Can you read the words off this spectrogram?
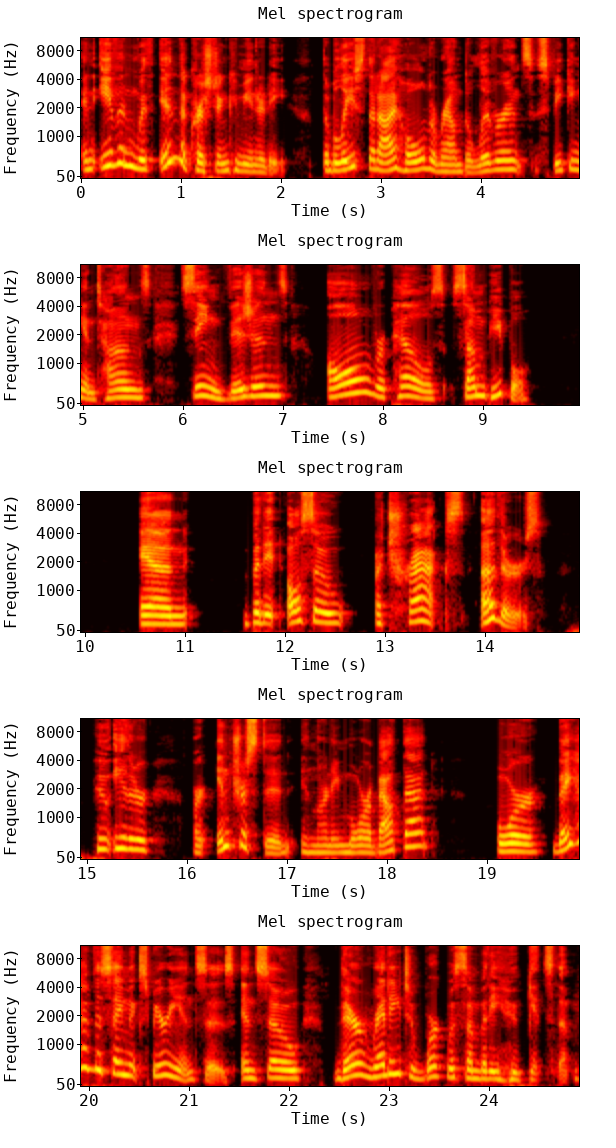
And even within the Christian community, the beliefs that I hold around deliverance, speaking in tongues, seeing visions, all repels some people and but it also attracts others who either are interested in learning more about that or they have the same experiences and so they're ready to work with somebody who gets them.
